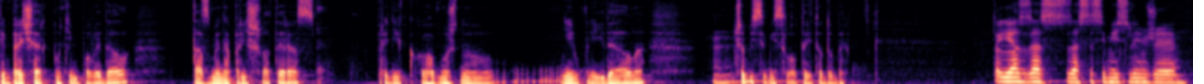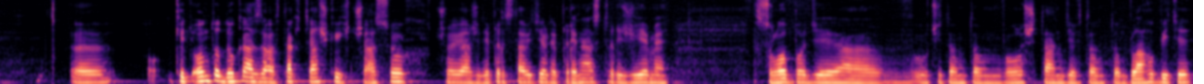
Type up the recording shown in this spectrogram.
tým prečerknutím povedal. Tá zmena prišla teraz. Pre niekoho možno nie úplne ideálna. Mm. Čo by si myslel o tejto dobe? Tak ja zase, zase si myslím, že e, keď on to dokázal v tak ťažkých časoch, čo je až nepredstaviteľné pre nás, ktorí žijeme v slobode a v určitom tom volštande, v tom, blahobite.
